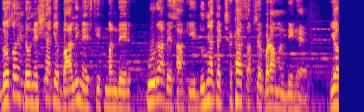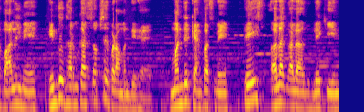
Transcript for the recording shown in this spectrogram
दोस्तों, इंडोनेशिया के बाली में स्थित मंदिर पूरा बैसाखी दुनिया का छठा सबसे बड़ा मंदिर है। यह बाली में हिंदू धर्म का सबसे बड़ा मंदिर है। मंदिर कैंपस में तेईस अलग अलग लेकिन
